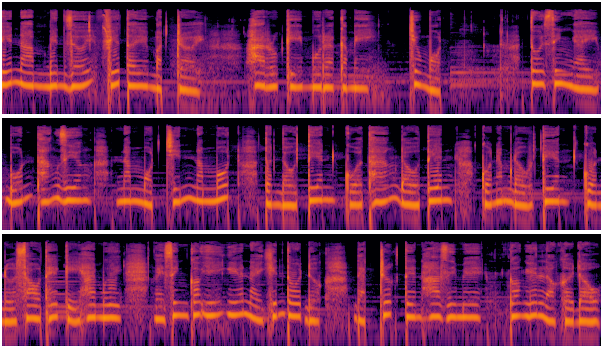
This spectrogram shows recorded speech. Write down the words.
phía nam biên giới, phía tây mặt trời. Haruki Murakami, Chương 1 Tôi sinh ngày 4 tháng riêng năm 1951 Tuần đầu tiên của tháng đầu tiên, của năm đầu tiên, của nửa sau thế kỷ 20 Ngày sinh có ý nghĩa này khiến tôi được đặt trước tên Hajime, có nghĩa là khởi đầu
